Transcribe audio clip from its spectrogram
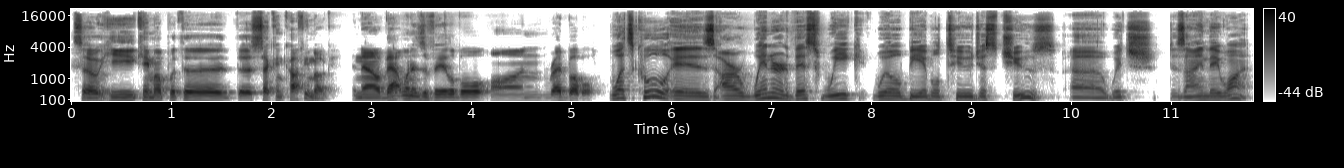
so he came up with the, the second coffee mug. And now that one is available on Redbubble. What's cool is our winner this week will be able to just choose uh, which design they want.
